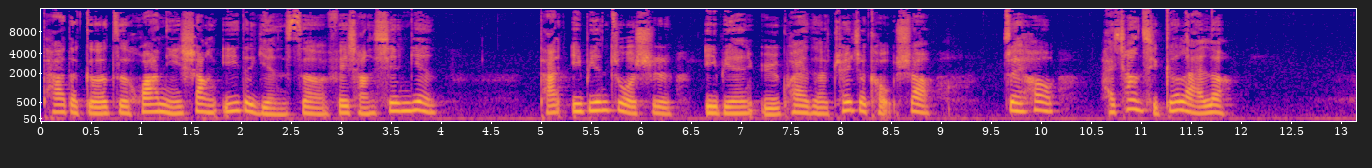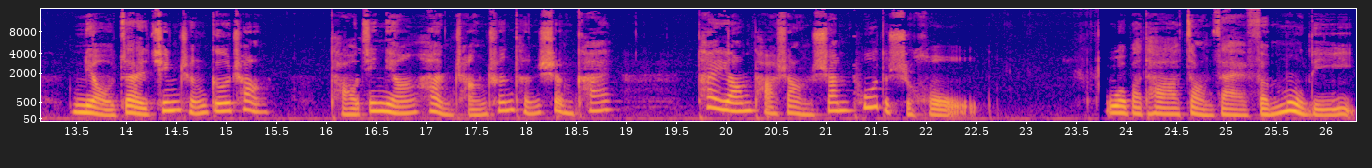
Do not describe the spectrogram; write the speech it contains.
他的格子花呢上衣的颜色非常鲜艳。他一边做事，一边愉快地吹着口哨，最后还唱起歌来了。鸟在清晨歌唱，桃金娘和常春藤盛开。太阳爬上山坡的时候，我把它葬在坟墓里。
